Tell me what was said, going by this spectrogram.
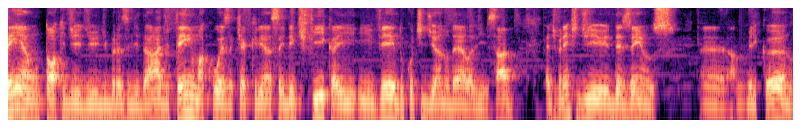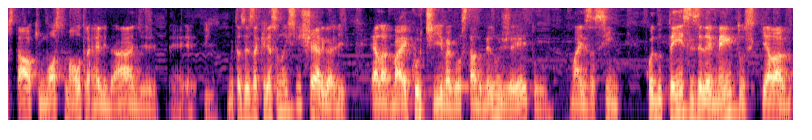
tenha um toque de, de, de brasilidade, tem uma coisa que a criança identifica e, e vê do cotidiano dela ali, sabe? É diferente de desenhos é, americanos, tal, que mostra uma outra realidade. É, muitas vezes a criança não se enxerga ali. Ela vai curtir, vai gostar do mesmo jeito, mas assim, quando tem esses elementos que ela,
